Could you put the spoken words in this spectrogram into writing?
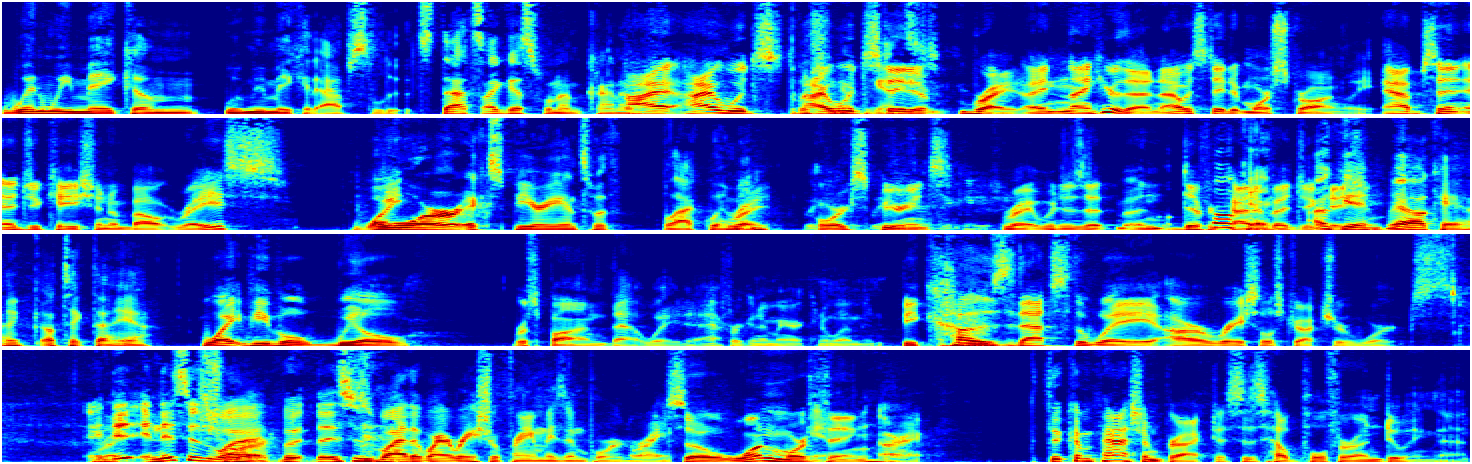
when we make them when we make it absolutes that's i guess what i'm kind of I, I would I would up state it right, I, and I hear that, and I would state it more strongly. Absent education about race, white, or experience with black women. right, or experience, right, which is a, a different kind of education. Okay. Yeah. Okay. I, I'll take that. Yeah. White people will respond that way to African American women because hmm. that's the way our racial structure works. And, thi- and this is why, but this is why the white racial frame is important, right? So one more thing, All right. The compassion practice is helpful for undoing that.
